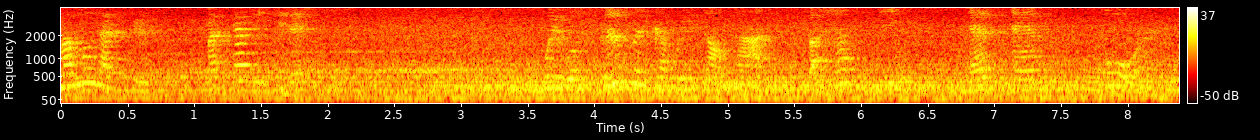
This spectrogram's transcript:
まもなく馬車道です。We will soon make a result at 馬車道 FM4.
